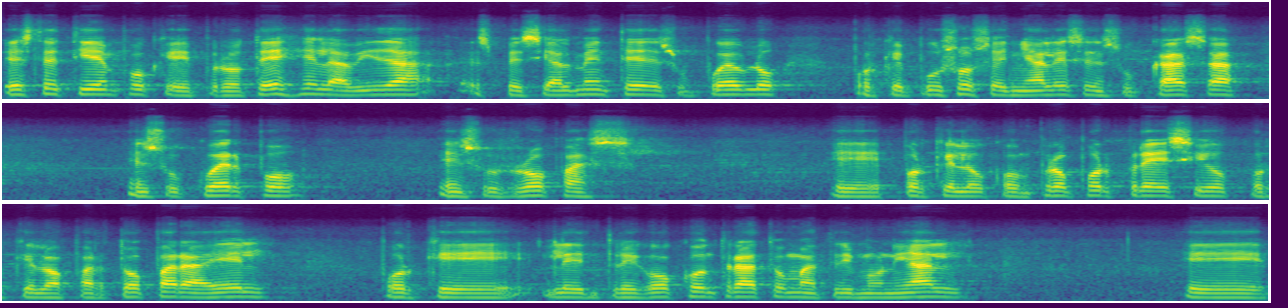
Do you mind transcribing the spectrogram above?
este tiempo que protege la vida especialmente de su pueblo porque puso señales en su casa, en su cuerpo, en sus ropas, eh, porque lo compró por precio, porque lo apartó para él, porque le entregó contrato matrimonial eh,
